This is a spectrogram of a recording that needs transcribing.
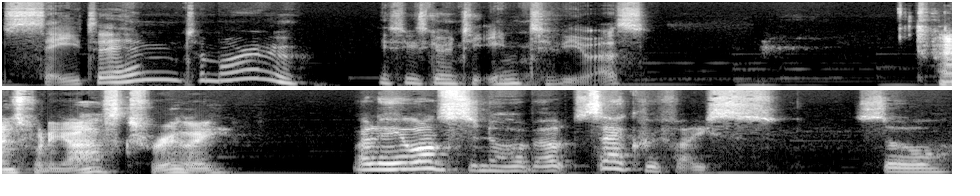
say to him tomorrow if he's going to interview us? Depends what he asks, really. Well, he wants to know about sacrifice. So.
